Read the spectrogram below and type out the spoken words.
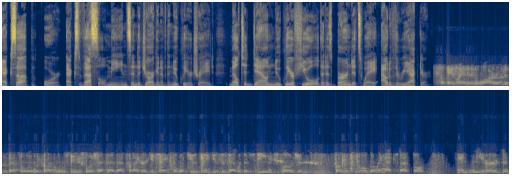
X up or X vessel means, in the jargon of the nuclear trade, melted down nuclear fuel that has burned its way out of the reactor. Okay, landed in you saying. So what you think is that that was a steam explosion from the fuel going X vessel, and we heard that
